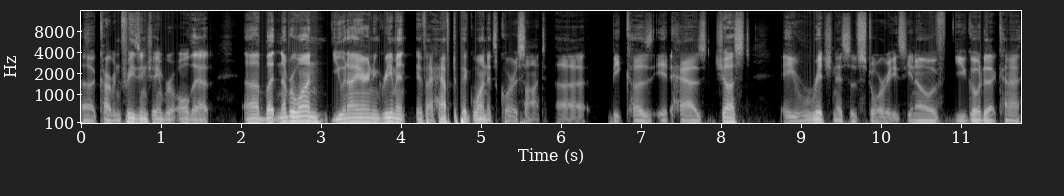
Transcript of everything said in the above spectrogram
uh, carbon freezing chamber all that uh, but number one you and i are in agreement if i have to pick one it's coruscant uh, because it has just a richness of stories you know if you go to that kind of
